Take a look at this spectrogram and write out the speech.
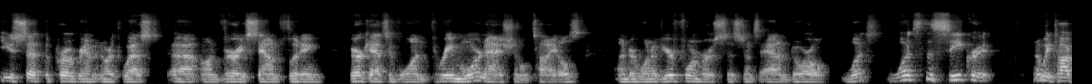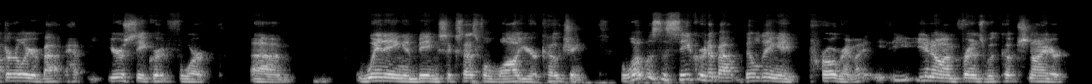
you set the program at Northwest on very sound footing. Bearcats have won three more national titles under one of your former assistants, Adam Dorrell. What's what's the secret? I know we talked earlier about your secret for um, winning and being successful while you're coaching. But what was the secret about building a program? I, you know, I'm friends with Coach Snyder,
